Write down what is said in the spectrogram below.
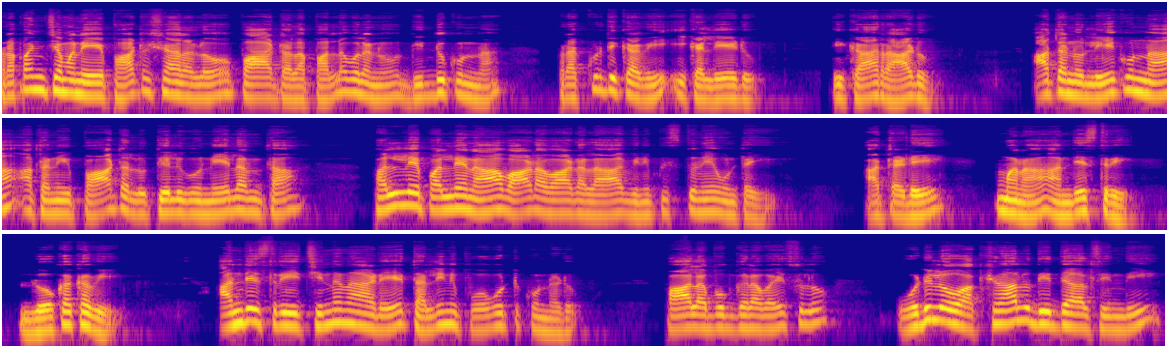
ప్రపంచమనే పాఠశాలలో పాటల పల్లవులను దిద్దుకున్న ప్రకృతి కవి ఇక లేడు ఇక రాడు. అతను లేకున్నా అతని పాటలు తెలుగు నేలంతా పల్లె పల్లెన వాడవాడలా వినిపిస్తూనే ఉంటాయి. అతడే మన అందెస్త్రీ లోకకవి. అందెస్త్రీ చిన్ననాడే తల్లిని పోగొట్టుకున్నాడు. పాలబుగ్గల వయసులో ఒడిలో అక్షరాలు దిద్దాల్సింది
